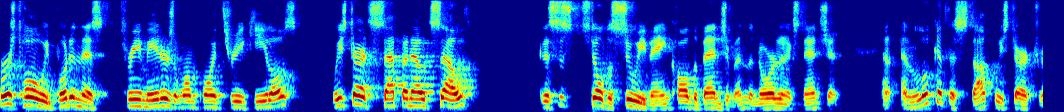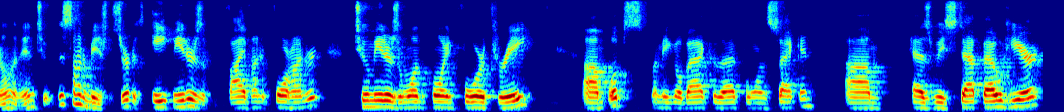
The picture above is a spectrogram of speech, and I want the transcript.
First hole we put in this, three meters at 1.3 kilos. We start stepping out south. This is still the Sooy vein called the Benjamin, the northern extension. And, look at the stuff we start drilling into. This is 100 meters of surface, 8 meters of 500, 400, 2 meters of 1.43. Um, oops, let me go back to that for one second. Um, as we step out here,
